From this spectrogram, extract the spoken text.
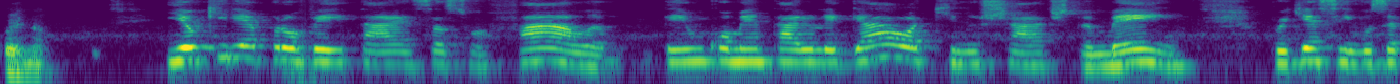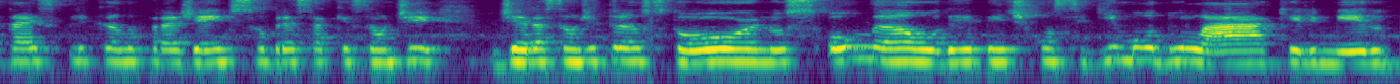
Pois não. E eu queria aproveitar essa sua fala tem um comentário legal aqui no chat também, porque assim, você está explicando para a gente sobre essa questão de geração de transtornos ou não, ou de repente conseguir modular aquele medo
